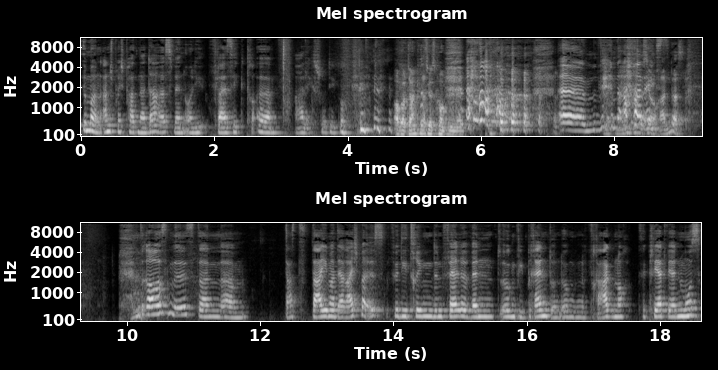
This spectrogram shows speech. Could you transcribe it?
immer ein Ansprechpartner da ist, wenn Olli fleißig, äh, Alex, Entschuldigung, Aber danke fürs Kompliment. ähm, wenn ja Alex auch anders. draußen ist, dann, ähm, dass da jemand erreichbar ist für die dringenden Fälle, wenn es irgendwie brennt und irgendeine Frage noch geklärt werden muss.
